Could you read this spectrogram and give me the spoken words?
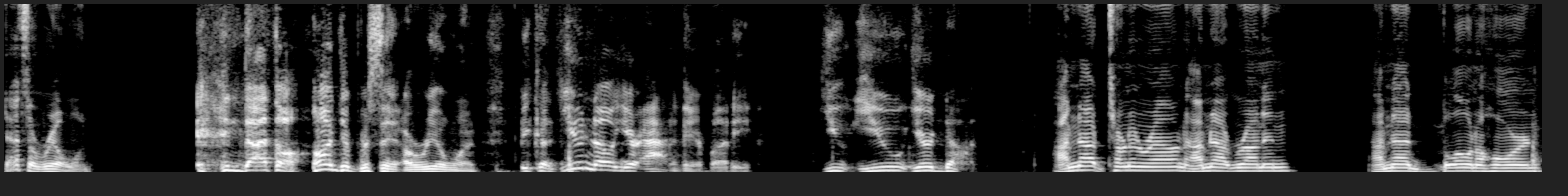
That's a real one. and that's a hundred percent a real one because you know you're out of there, buddy. You you you're done. I'm not turning around. I'm not running. I'm not blowing a horn.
